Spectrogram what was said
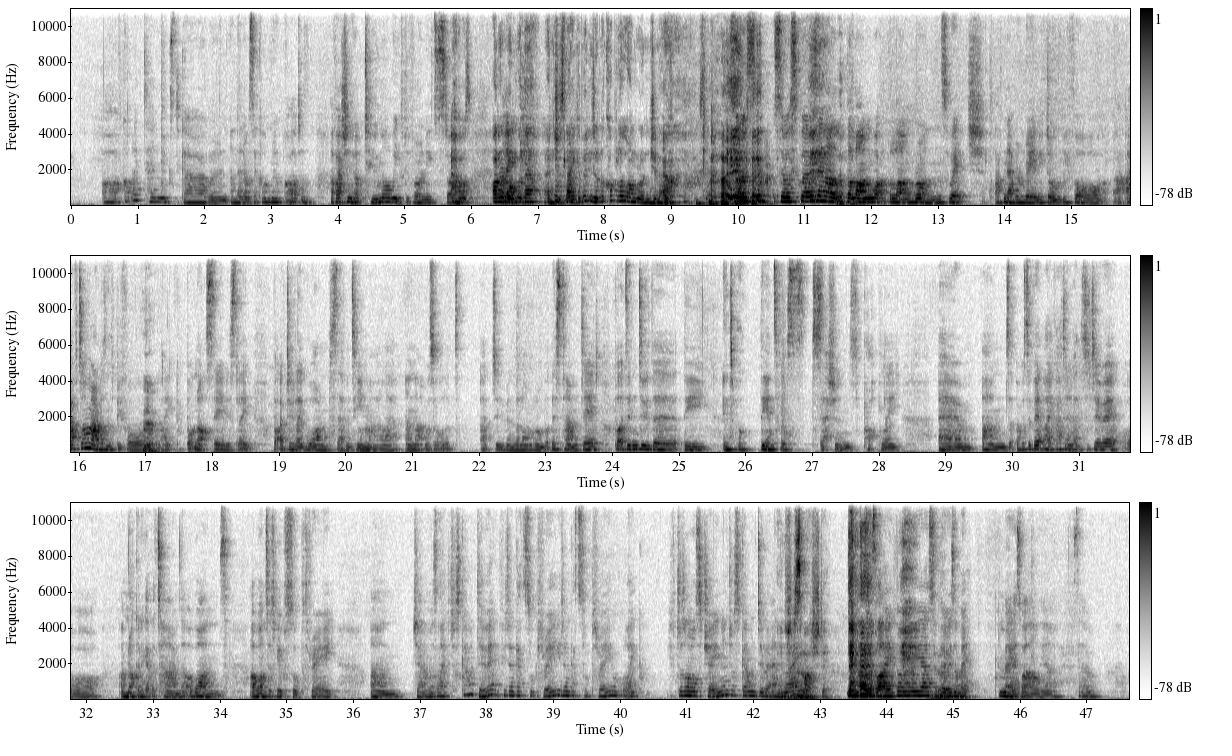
oh, I've got like ten weeks to go, and, and then I was like, oh no, God, I'm, I've actually got two more weeks before I need to start. I was on a like- run with her, and she's like, I've only done a couple of long runs, you know. so, I was, so I was squeezing all the long wa- the long runs, which I've never really done before. I- I've done marathons before, Yeah. like, but not seriously. But I do like one 17 miler, and that was all I'd, I'd do in the long run. But this time I did, but I didn't do the the Interval. the interval s- sessions properly. Um, and I was a bit like, I don't know whether to do it or I'm not going to get the time that I want. I wanted to go sub three. And Jen was like, just go and do it. If you don't get sub three, you don't get sub three. Like, you've done all this training, just go and do it And anyway. she smashed it. and I was like, oh, yeah, I suppose I may, I may as well, yeah. So,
